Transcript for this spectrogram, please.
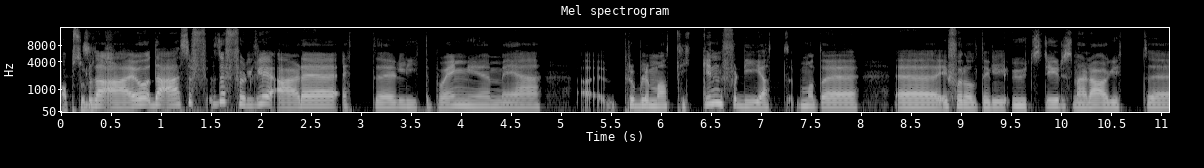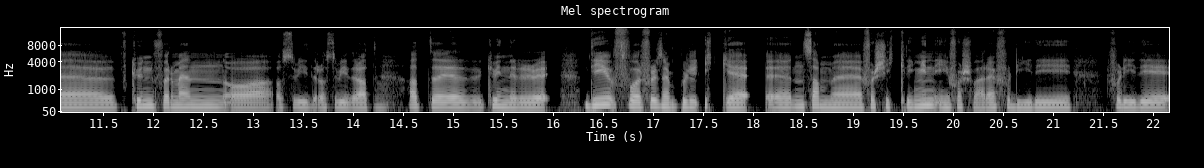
absolutt. Så det er jo det er Selvfølgelig er det et eh, lite poeng med problematikken, fordi at på en måte i forhold til utstyr som er laget eh, kun for menn, og, osv., så videre og at, at eh, kvinner De får for eksempel ikke eh, den samme forsikringen i Forsvaret fordi de, fordi de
